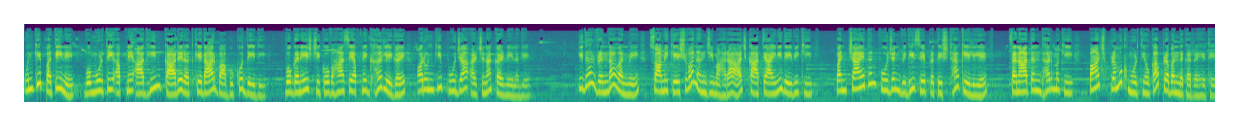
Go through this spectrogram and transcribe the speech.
उनके पति ने वो मूर्ति अपने अधीन कार्यरत केदार बाबू को दे दी। वो गणेश जी को वहाँ से अपने घर ले गए और उनकी पूजा अर्चना करने लगे। इधर वृंदावन में स्वामी केशवानंद जी महाराज कात्यायनी देवी की पंचायतन पूजन विधि से प्रतिष्ठा के लिए सनातन धर्म की पाँच प्रमुख मूर्तियों का प्रबंध कर रहे थे।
